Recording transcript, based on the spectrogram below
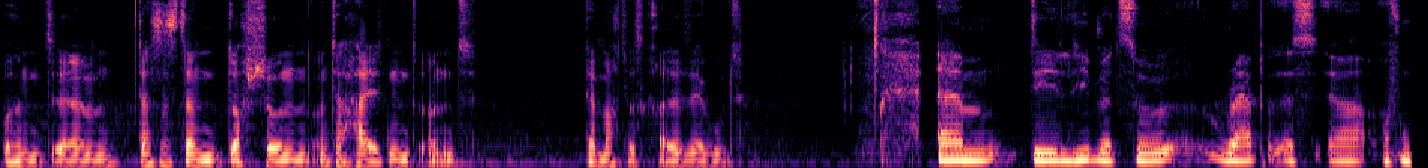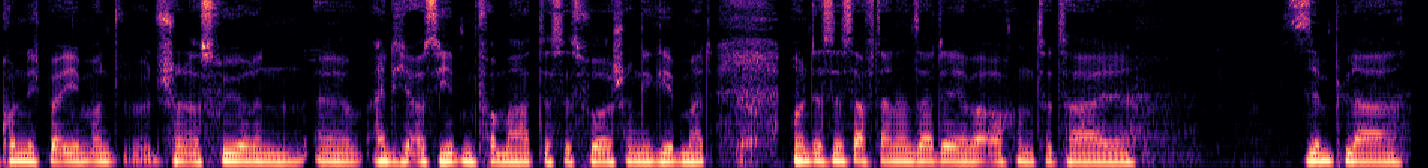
Und ähm, das ist dann doch schon unterhaltend und der macht das gerade sehr gut. Ähm, die Liebe zu Rap ist ja offenkundig bei ihm und schon aus früheren, äh, eigentlich aus jedem Format, das es vorher schon gegeben hat. Ja. Und es ist auf der anderen Seite aber auch ein total simpler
